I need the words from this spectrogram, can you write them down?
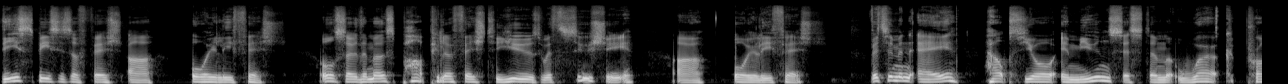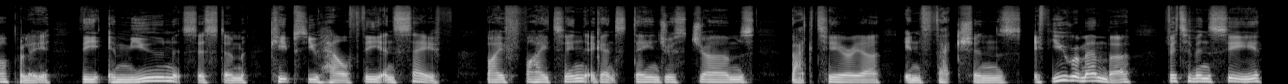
These species of fish are oily fish. Also, the most popular fish to use with sushi are oily fish. Vitamin A helps your immune system work properly. The immune system keeps you healthy and safe by fighting against dangerous germs, bacteria, infections. If you remember, vitamin C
